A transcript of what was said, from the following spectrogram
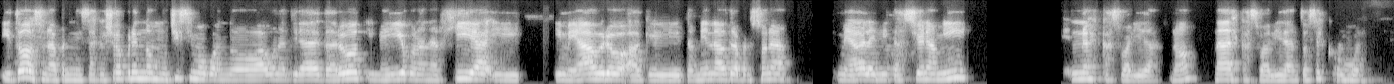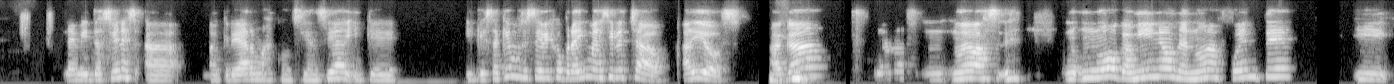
Y todo es un aprendizaje. Yo aprendo muchísimo cuando hago una tirada de tarot y me guío con energía y, y me abro a que también la otra persona me haga la invitación a mí. No es casualidad, ¿no? Nada es casualidad. Entonces, como la invitación es a, a crear más conciencia y que y que saquemos ese viejo paradigma y decirle chao, adiós. Acá tenemos nuevas, un nuevo camino, una nueva fuente y,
